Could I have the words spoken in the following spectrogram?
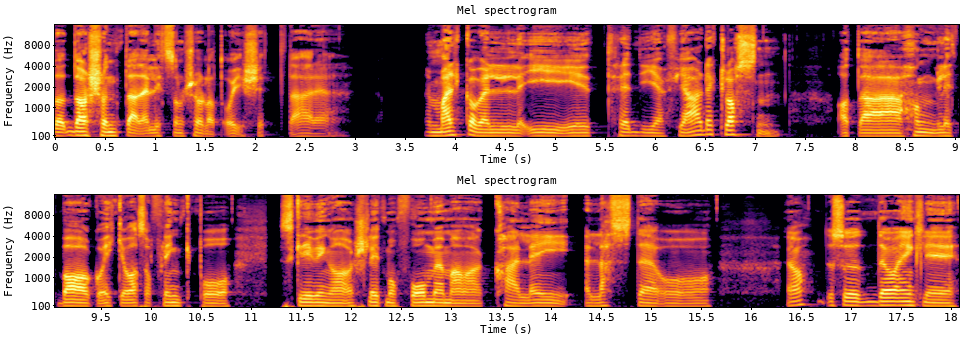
Da, da skjønte jeg det litt sånn sjøl at oi, shit, det her er Jeg merka vel i tredje-fjerde klassen at jeg hang litt bak og ikke var så flink på skrivinga. Slet med å få med meg hva jeg lei, jeg leste og Ja, så det var egentlig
